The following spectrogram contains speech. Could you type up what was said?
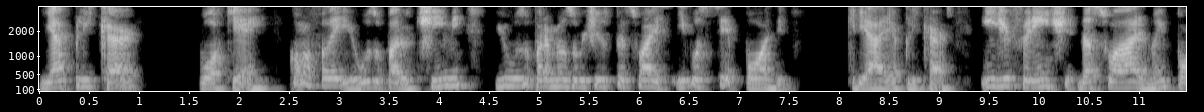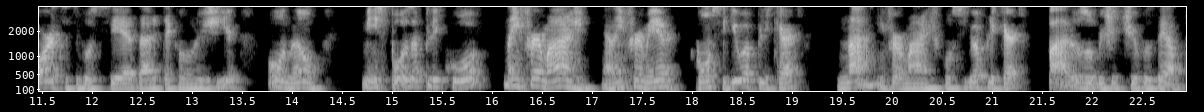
e aplicar o OKR. Como eu falei, eu uso para o time e uso para meus objetivos pessoais. E você pode criar e aplicar, indiferente da sua área, não importa se você é da área de tecnologia ou não. Minha esposa aplicou na enfermagem, ela é enfermeira, conseguiu aplicar na enfermagem, conseguiu aplicar para os objetivos dela.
